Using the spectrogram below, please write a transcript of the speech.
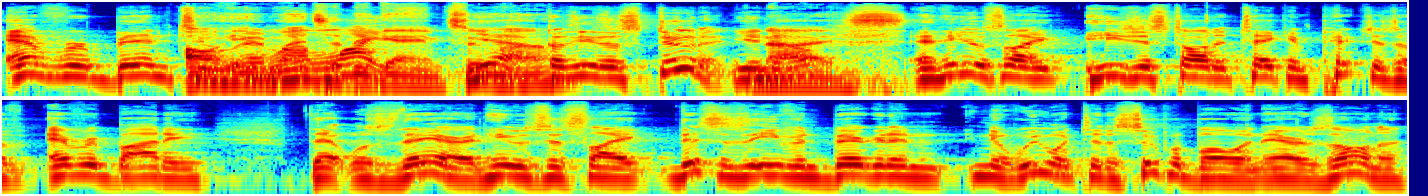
ever been to Oh, he in went my to the life." game too, yeah, huh? because he's a student, you know. Nice. And he was like, he just started taking pictures of everybody that was there, and he was just like, "This is even bigger than you know." We went to the Super Bowl in Arizona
